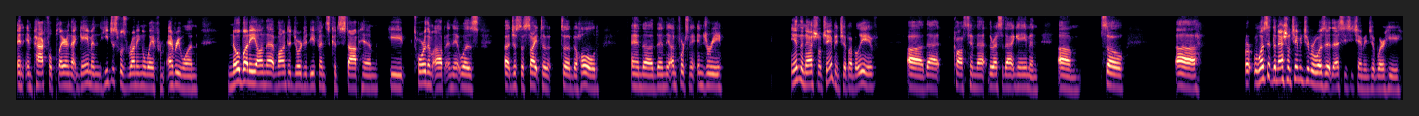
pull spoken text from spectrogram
an impactful player in that game, and he just was running away from everyone. Nobody on that vaunted Georgia defense could stop him. He tore them up, and it was uh, just a sight to to behold. And uh, then the unfortunate injury in the national championship, I believe, uh, that cost him that the rest of that game. And um, so, uh, or was it the national championship or was it the SEC championship where he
